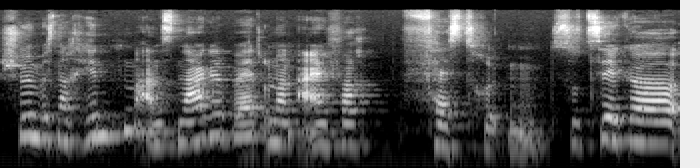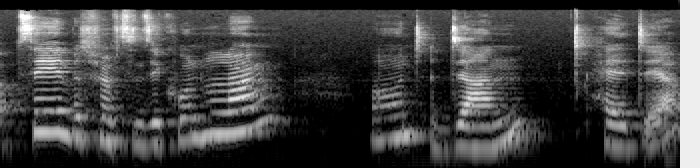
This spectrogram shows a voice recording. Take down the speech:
Schön bis nach hinten ans Nagelbett und dann einfach festdrücken. So circa 10 bis 15 Sekunden lang. Und dann hält der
